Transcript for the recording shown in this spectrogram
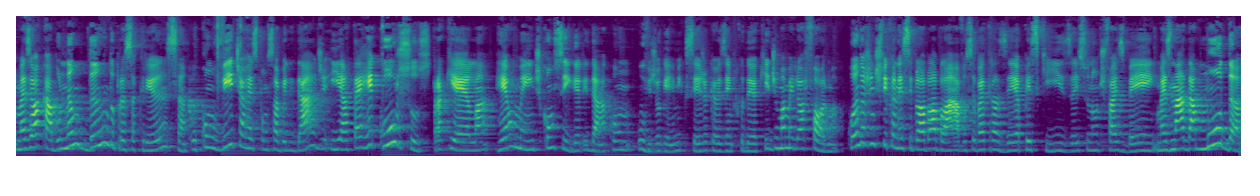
mas eu acabo não dando para essa criança o convite à responsabilidade e até recursos para que ela realmente consiga lidar com o videogame, que seja que é o exemplo que eu dei aqui, de uma melhor forma. Quando a gente fica nesse blá blá blá, você vai trazer a pesquisa, isso não te faz bem, mas nada nada muda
